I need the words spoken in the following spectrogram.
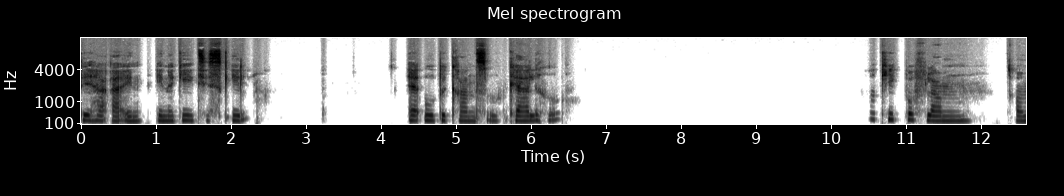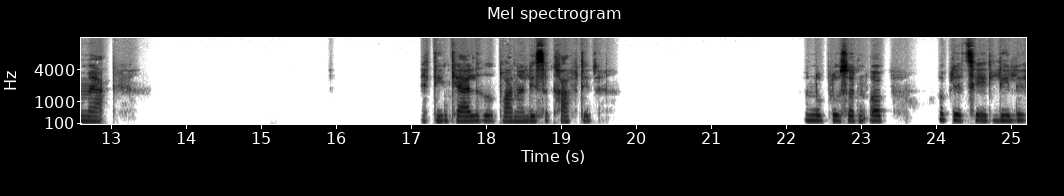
Det her er en energetisk ild af ubegrænset kærlighed. Og kig på flammen og mærk, at din kærlighed brænder lige så kraftigt. Og nu blusser den op og bliver til et lille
